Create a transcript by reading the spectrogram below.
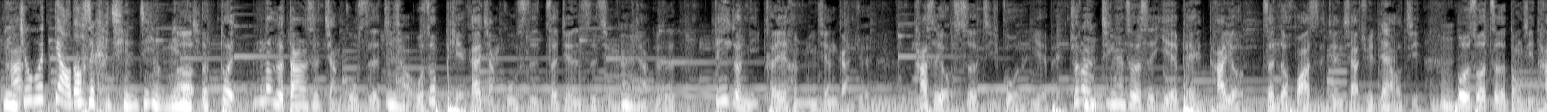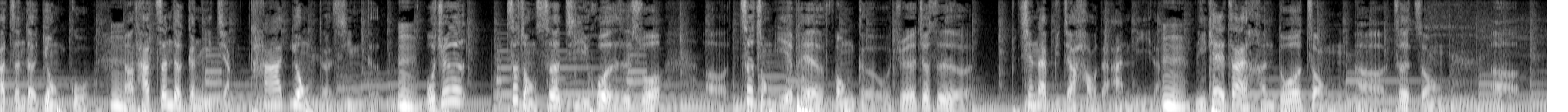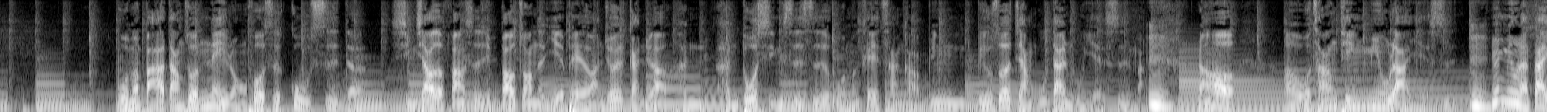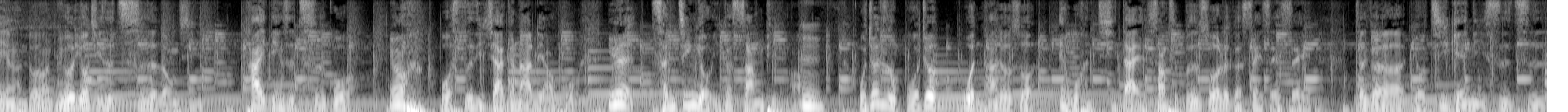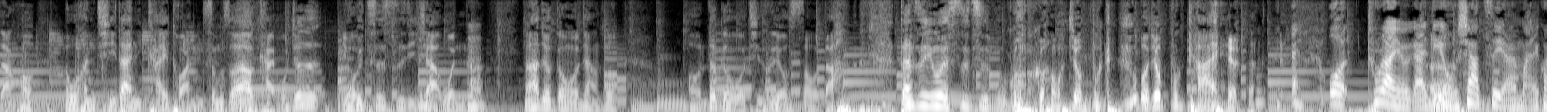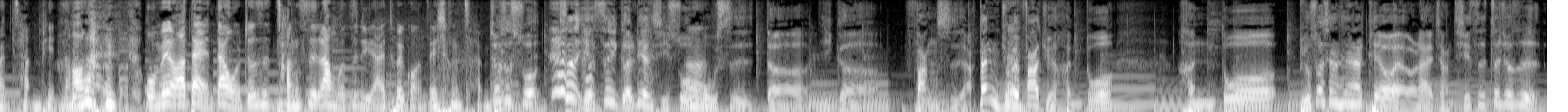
你就会掉到这个情境里面去。呃，呃对，那个当然是讲故事的技巧。嗯、我说撇开讲故事这件事情来讲，嗯、就是第一个，你可以很明显感觉它是有设计过的叶配。就算今天这个是叶配，他有真的花时间下去了解，嗯、或者说这个东西他真的用过，嗯、然后他真的跟你讲他用的心得。嗯，我觉得这种设计，或者是说，呃，这种叶配的风格，我觉得就是。现在比较好的案例了，嗯，你可以在很多种呃这种呃，我们把它当做内容或是故事的行销的方式去包装的业配的话，你就会感觉到很很多形式是我们可以参考，比比如说讲吴淡如也是嘛，嗯，然后呃我常常听 Mula 也是，嗯，因为 Mula 代言很多东西，比如尤其是吃的东西，他一定是吃过。因为我私底下跟他聊过，因为曾经有一个商品哦，嗯，我就是我就问他，就是说，哎，我很期待，上次不是说那个谁谁谁，这个有寄给你试吃，然后我很期待你开团，什么时候要开？我就是有一次私底下问他，然后他就跟我讲说。哦，那个我其实有收到，但是因为试吃不过关，我就不我就不开了。哎、欸，我突然有一个 idea，、嗯、我下次也来买一款产品，然后来我没有要代言，但我就是尝试让我自己来推广这项产品。就是说，这也是一个练习说故事的一个方式啊。嗯、但你就会发觉很多很多，比如说像现在 KOL 来讲，其实这就是。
